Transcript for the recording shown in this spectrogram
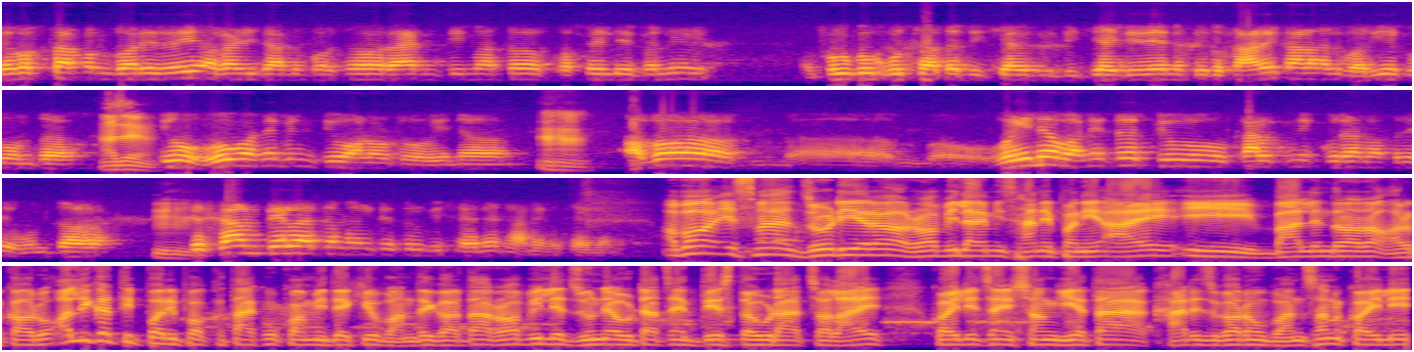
व्यवस्थापन गरेरै अगाडि जानुपर्छ। राजनीतिमा त कसैले पनि फुलको गुच्छा त बिछ्याइदिँदैन त्यो त काँडै काँडाले भरिएको हुन्छ। त्यो हो भने पनि त्यो अनौठो होइन। अब होइन भने त त्यो काल्पनिक कुरा मात्रै हुन्छ। त्यस कारण त्यसलाई चाहिँ मैले त्यत्रो विषय नै ठानेको छैन। अब यसमा जोडिएर रवि लामी छाने पनि आए यी बालेन्द्र र हर्कहरू अलिकति परिपक्वताको कमी देखियो भन्दै गर्दा रविले जुन एउटा चाहिँ देश दौडा चलाए कहिले चाहिँ सङ्घीयता खारेज गरौँ भन्छन् कहिले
